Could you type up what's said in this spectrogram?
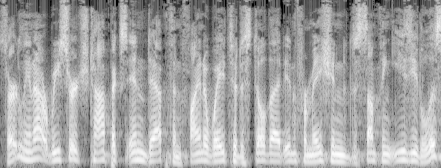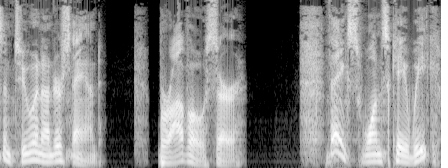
Certainly not research topics in depth and find a way to distill that information into something easy to listen to and understand. Bravo, sir. Thanks, Once K Week.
